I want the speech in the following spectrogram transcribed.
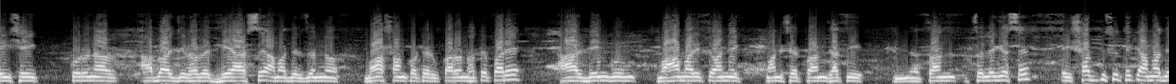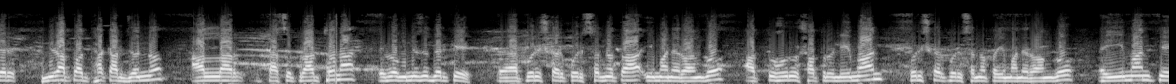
এই সেই করোনার আবার যেভাবে ধেয়ে আসছে, আমাদের জন্য মহাসংকটের কারণ হতে পারে। আর ডেঙ্গু মহামারীতে অনেক মানুষের প্রাণঘাতী প্রাণ চলে গেছে। এই সব কিছু থেকে আমাদের নিরাপদ থাকার জন্য আল্লাহর কাছে প্রার্থনা এবং নিজেদেরকে পরিষ্কার পরিচ্ছন্নতা, ইমানের অঙ্গ। আত্মহুরু শত্রুল ইমান, পরিষ্কার পরিচ্ছন্নতা, ইমানের অঙ্গ। এই ইমানকে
